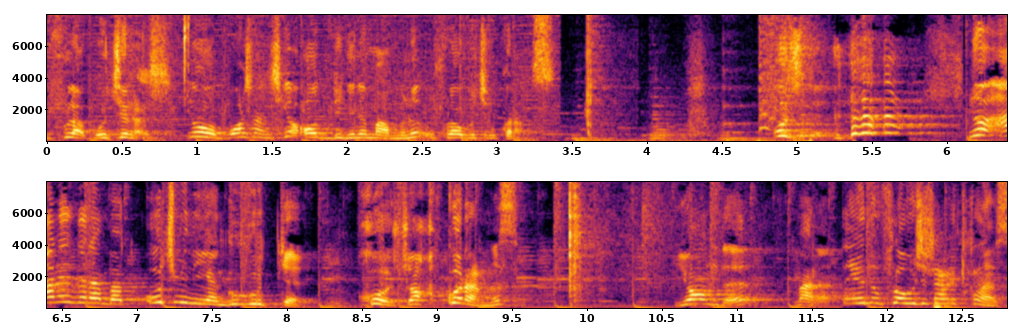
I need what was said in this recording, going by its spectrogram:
uflab o'chirish. No boshlanishga oddiygina mana buni uflab o'chirib ko'ramiz. O'chdi. Ну ana endi navbat o'chmaydigan gugurtga. Xo'sh yoqib ko'ramiz. Yondi. Mana endi uflab o'chirishga harakat qilamiz.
